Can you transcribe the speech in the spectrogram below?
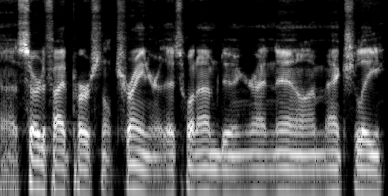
a certified personal trainer. That's what I'm doing right now. I'm actually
